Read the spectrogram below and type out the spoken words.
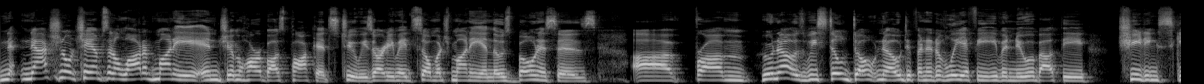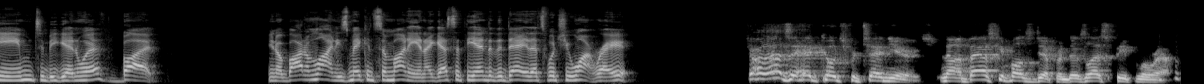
N- national champs and a lot of money in Jim Harbaugh's pockets too. He's already made so much money in those bonuses uh, from who knows. We still don't know definitively if he even knew about the cheating scheme to begin with, but you know, bottom line, he's making some money, and I guess at the end of the day, that's what you want, right? Charly, I was a head coach for 10 years. Now, basketball's different. There's less people around.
